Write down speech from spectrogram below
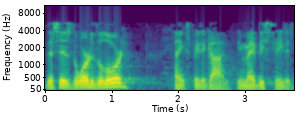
This is the word of the Lord. Thanks be to God. You may be seated.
